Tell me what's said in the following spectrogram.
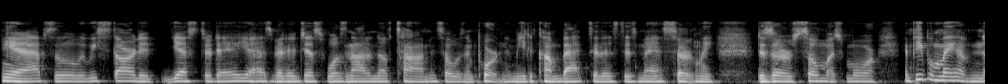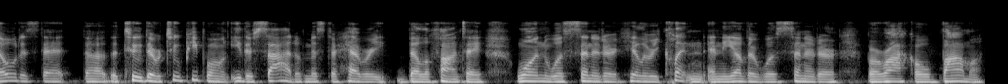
Yeah, absolutely. We started yesterday, Yasmin. It just was not enough time. And so it was important to me to come back to this. This man certainly deserves so much more. And people may have noticed that uh, the two, there were two people on either side of Mr. Harry Belafonte. One was Senator Hillary Clinton, and the other was Senator Barack Obama.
